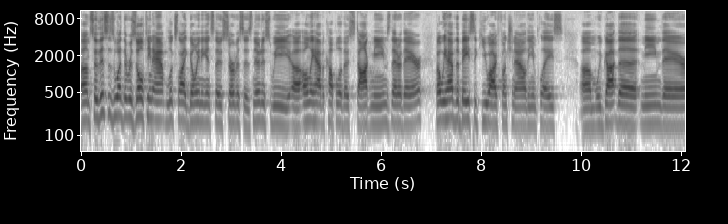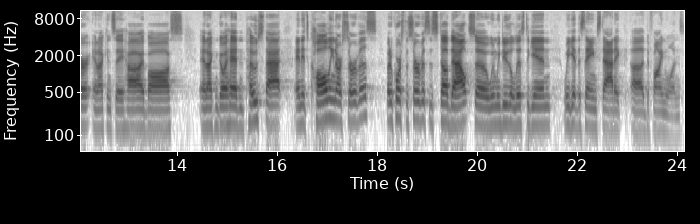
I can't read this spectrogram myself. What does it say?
Um, so this is what the resulting app looks like going against those services. Notice we uh, only have a couple of those stock memes that are there, but we have the basic UI functionality in place. Um, we've got the meme there, and I can say, hi, boss, and I can go ahead and post that, and it's calling our service, but of course the service is stubbed out, so when we do the list again, we get the same static uh, defined ones.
